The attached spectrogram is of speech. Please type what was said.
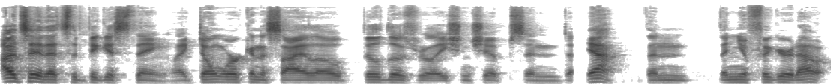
I would say that's the biggest thing. Like, don't work in a silo, build those relationships, and uh, yeah, then then you'll figure it out.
